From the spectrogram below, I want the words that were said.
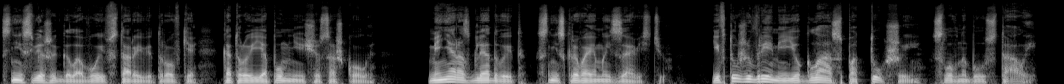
с несвежей головой в старой ветровке, которую я помню еще со школы. Меня разглядывает с нескрываемой завистью. И в то же время ее глаз потухший, словно бы усталый.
